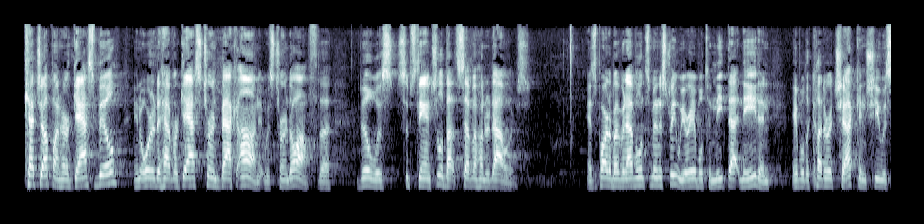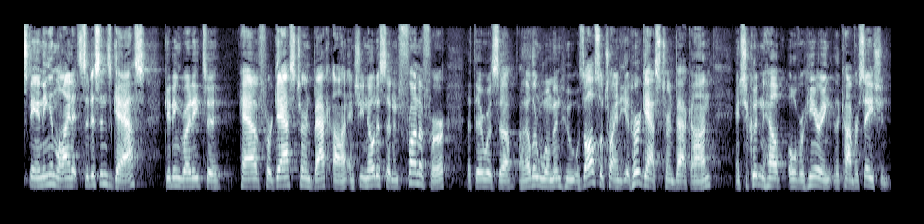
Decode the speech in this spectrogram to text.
catch up on her gas bill in order to have her gas turned back on. It was turned off. The bill was substantial, about $700. As part of our benevolence ministry, we were able to meet that need and able to cut her a check, and she was standing in line at Citizens Gas, getting ready to have her gas turned back on, and she noticed that in front of her that there was uh, another woman who was also trying to get her gas turned back on, and she couldn't help overhearing the conversation.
